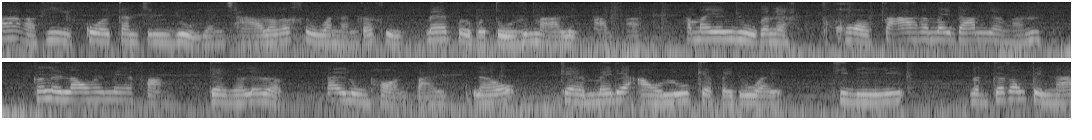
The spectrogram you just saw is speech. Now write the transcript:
มากอะพี่กลัวกันจนอยู่ยันเช้าแล้วก็คือวันนั้นก็คือแม่เปิดประตูขึ้นมาเลยถามว่าทำไมยังอยู่กันเนี่ย ขอบตาทำไมดำอย่างนั้น ก็เลยเล่าให้แม่ฟัง แกก็เลยแบบได้ลุงถอนไป แล้วแกไม่ได้เอาลูกแกไปด้วย ทีนี้มันก็ต้องเป็นหน้า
